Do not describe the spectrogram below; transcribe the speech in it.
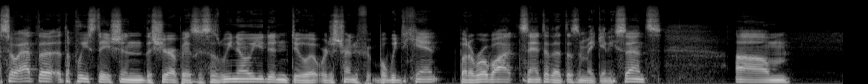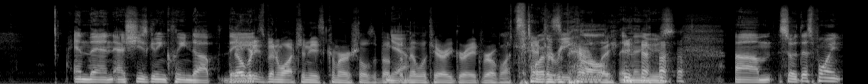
So at the at the police station, the sheriff basically says, "We know you didn't do it. We're just trying to, but we can't. But a robot Santa that doesn't make any sense." Um, and then as she's getting cleaned up, they Nobody's been watching these commercials about Yeah. the military grade robot or the recall apparently. in the news. um, so at this point,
